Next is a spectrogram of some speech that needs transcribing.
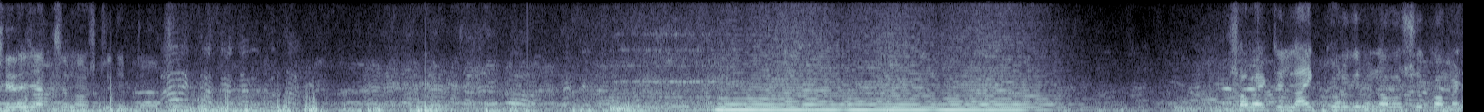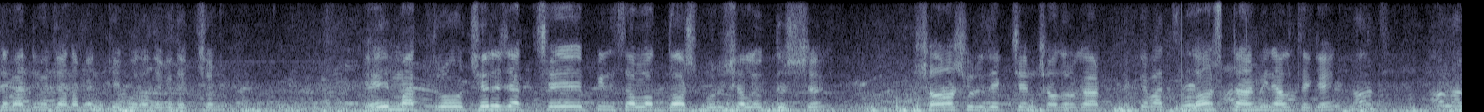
ছেড়ে যাচ্ছে লঞ্চটি দেখতে পাচ্ছি সবাই একটি লাইক করে দেবেন অবশ্যই কমেন্টের মাধ্যমে জানাবেন কে কোথা থেকে দেখছেন। এই মাত্র ছেড়ে যাচ্ছে প্রিন্স আল্লাহ দশ বরিশালের উদ্দেশ্যে। সরাসরি দেখছেন সদরঘাট দেখতে পাচ্ছেন? লঞ্চ টার্মিনাল থেকে। আল্লাহ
